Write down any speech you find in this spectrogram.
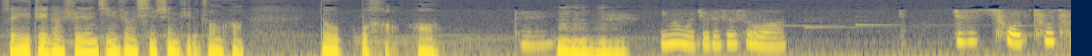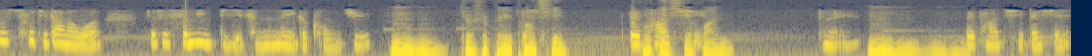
所以这段时间精神、心、身体的状况都不好哦。对，嗯嗯嗯。因为我觉得这是我，就是触触触触及到了我，就是生命底层的那一个恐惧。嗯嗯，就是被抛弃，被抛弃，喜欢。对。嗯嗯嗯。被抛弃，被嫌，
